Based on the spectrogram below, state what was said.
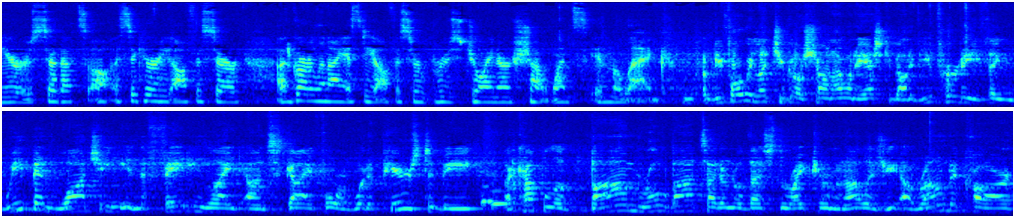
years. So that's uh, a security officer, a Garland ISD officer, Bruce Joiner, shot once in the leg. Before we let you go, Sean, I want to ask you about if you've heard anything. We've been watching in the fading light on Sky 4 what appears to be a couple of bomb robots. I don't know if that's the right terminology, around a car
